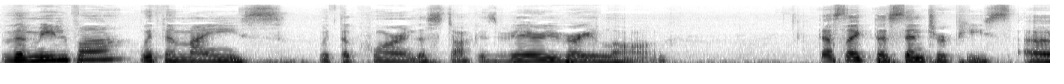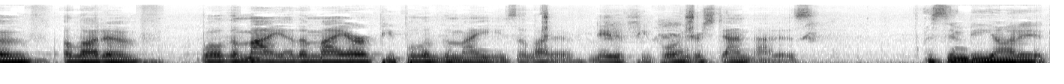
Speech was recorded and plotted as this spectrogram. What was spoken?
The milpa with the maíz, with the corn, the stalk is very, very long. That's like the centerpiece of a lot of, well, the Maya. The Maya are people of the maíz. A lot of native people understand that as a symbiotic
